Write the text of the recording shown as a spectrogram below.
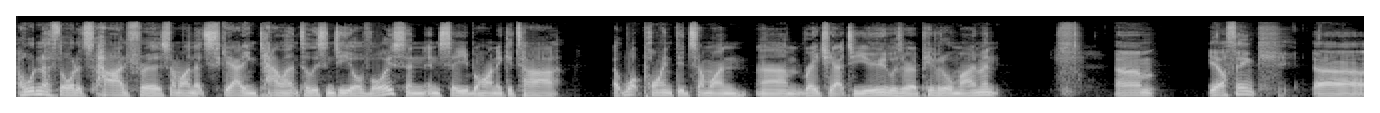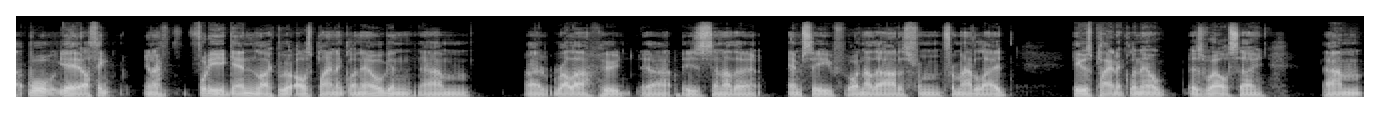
I wouldn't have thought it's hard for someone that's scouting talent to listen to your voice and, and see you behind a guitar. At what point did someone um, reach out to you? Was there a pivotal moment? Um, yeah, I think uh, well, yeah, I think you know footy again. Like I was playing at Glenelg, and um, uh, Rulla, who uh, is another MC or another artist from from Adelaide, he was playing at Glenelg as well. So um,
